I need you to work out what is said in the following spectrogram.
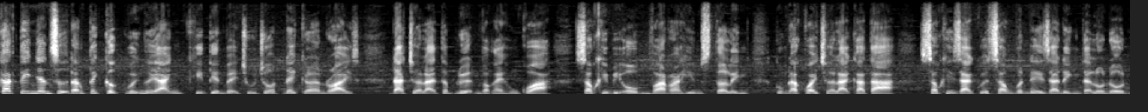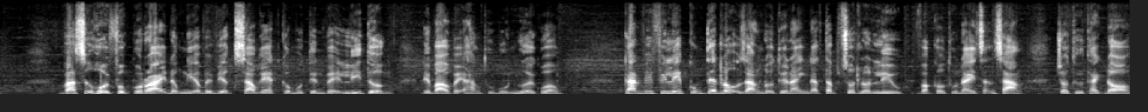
Các tin nhân sự đang tích cực với người Anh khi tiền vệ chủ chốt Declan Rice đã trở lại tập luyện vào ngày hôm qua, sau khi bị ốm và Raheem Sterling cũng đã quay trở lại Qatar sau khi giải quyết xong vấn đề gia đình tại London. Và sự hồi phục của Rice đồng nghĩa với việc Southgate có một tiền vệ lý tưởng để bảo vệ hàng thủ 4 người của ông. Calvin Phillips cũng tiết lộ rằng đội tuyển Anh đã tập suốt luân lưu và cầu thủ này sẵn sàng cho thử thách đó.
